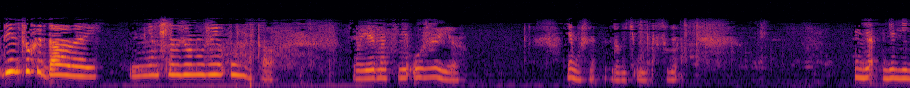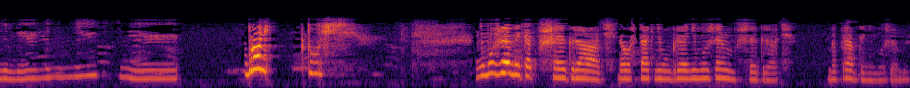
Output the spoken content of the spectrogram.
Wiem trochę dalej. Nie myślałem, że on użyje ulta. No jednak nie użyje. Nie muszę zrobić ulta sobie. Nie, nie, nie, nie, nie, nie, nie, nie, nie. Broń! Ktoś! Nie możemy tak przegrać. Na ostatnią grę nie możemy przegrać. Naprawdę nie możemy.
